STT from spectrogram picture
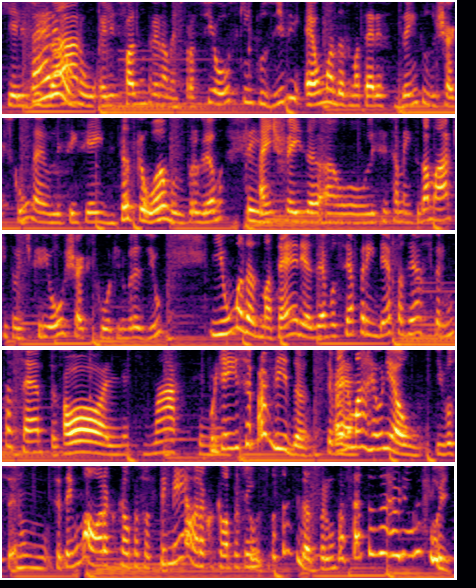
que eles Sério? usaram, eles fazem um treinamento para CEOs, que inclusive é uma das matérias dentro do Shark School, né? Eu licenciei de tanto que eu amo o programa. Sim. A gente fez a, a, o licenciamento da marca, então a gente criou o Shark School aqui no Brasil. E uma das matérias é você aprender a fazer as perguntas certas. Olha, que máximo. Porque isso é pra vida. Você vai é. numa reunião e você não. Você tem uma hora com aquela pessoa, você tem meia hora com aquela pessoa. Sim. Se você não fizer as perguntas certas, a reunião não flui.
